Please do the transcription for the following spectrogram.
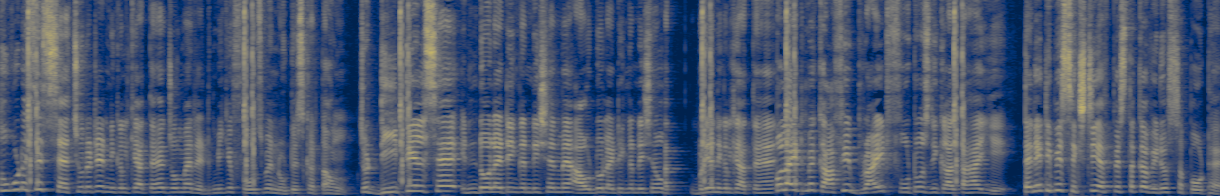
थोड़े से सेचुरेटेड निकल के आते हैं, जो मैं रेडमी के फोन्स में नोटिस करता हूँ। जो डिटेल्स है इंडोर लाइटिंग कंडीशन में आउटडोर लाइटिंग कंडीशन बढ़िया निकल के आते हैं। लाइट में काफ़ी ब्राइट फ़ोटोज़ निकालता है ये। टेन एटीपी सिक्सटी एफ़ तक का वीडियो सपोर्ट है।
